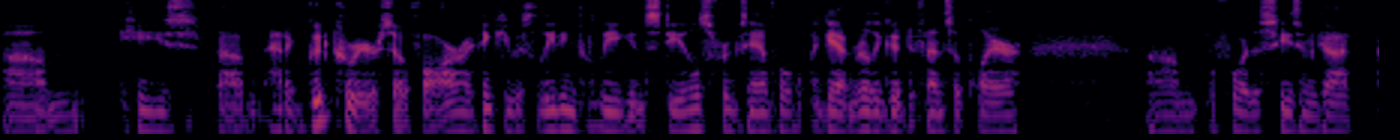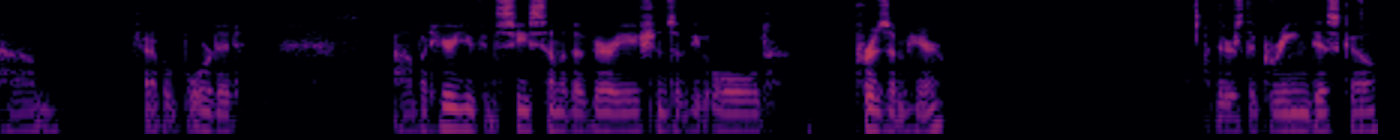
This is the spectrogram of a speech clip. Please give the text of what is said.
Um, he's had a good career so far. I think he was leading the league in steals, for example. Again, really good defensive player. before the season got kind of aborted. Uh, but here you can see some of the variations of the old Prizm here. There's the green disco.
